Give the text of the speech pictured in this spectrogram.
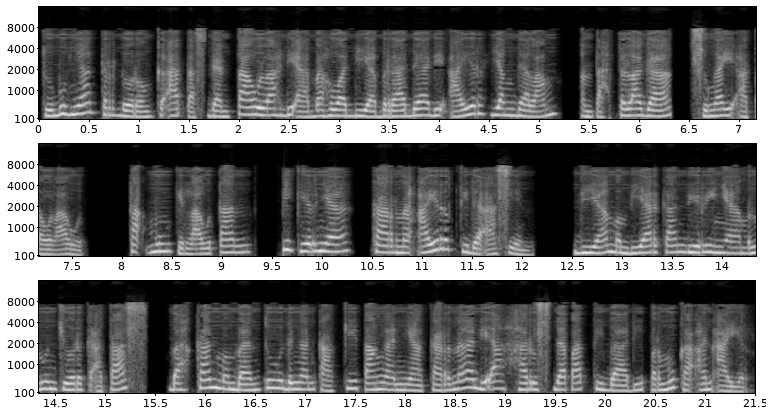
tubuhnya terdorong ke atas dan taulah dia bahwa dia berada di air yang dalam, entah telaga, sungai atau laut. Tak mungkin lautan, pikirnya, karena air tidak asin. Dia membiarkan dirinya meluncur ke atas, bahkan membantu dengan kaki tangannya karena dia harus dapat tiba di permukaan air.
